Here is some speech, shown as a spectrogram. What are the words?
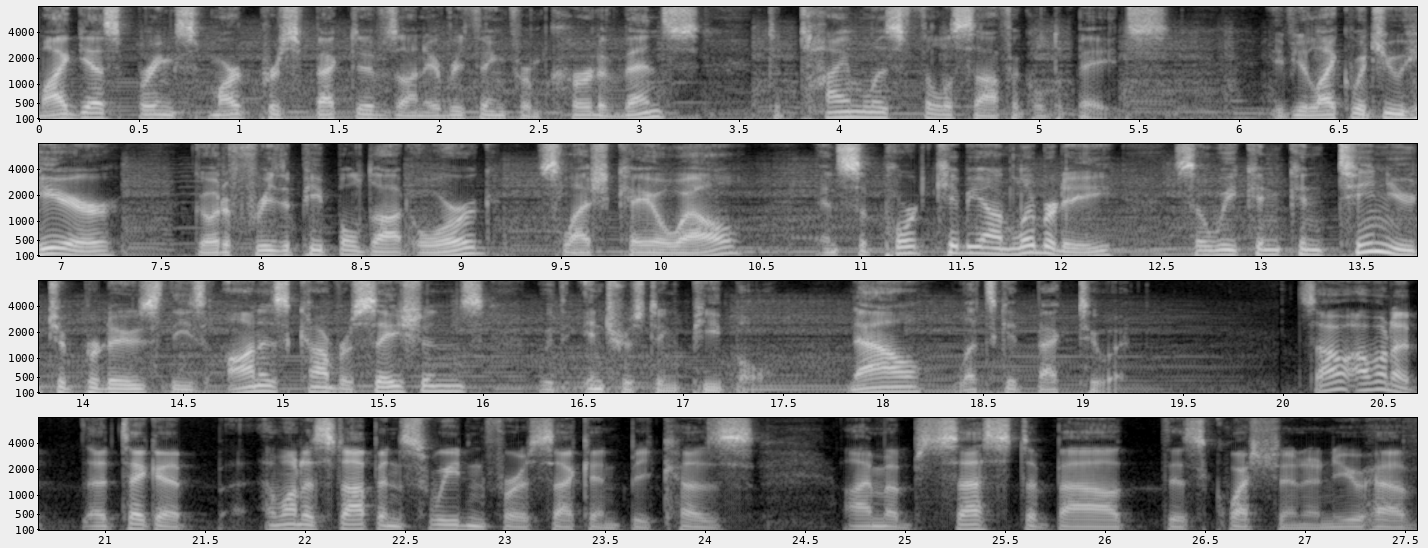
My guests bring smart perspectives on everything from current events to timeless philosophical debates. If you like what you hear, go to freethepeople.org/kol and support Kibbe on Liberty so we can continue to produce these honest conversations with interesting people. Now, let's get back to it. So I want to uh, take a I want to stop in Sweden for a second because I'm obsessed about this question, and you have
